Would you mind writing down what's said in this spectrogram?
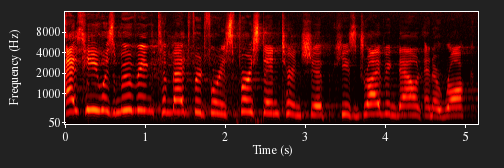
As he was moving to Medford for his first internship, he's driving down and a rock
